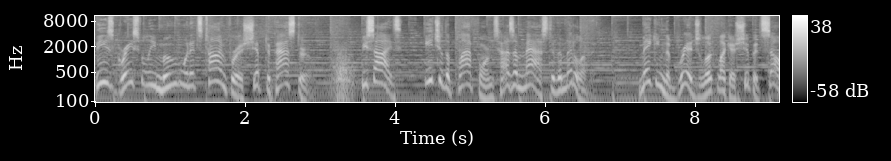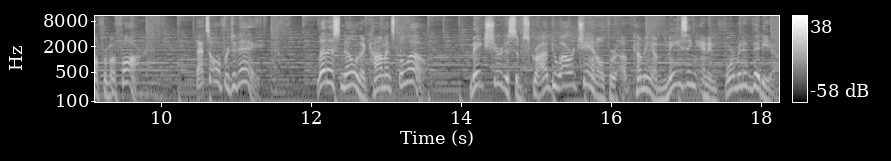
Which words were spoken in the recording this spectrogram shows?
These gracefully move when it's time for a ship to pass through. Besides, each of the platforms has a mast in the middle of it, making the bridge look like a ship itself from afar. That's all for today. Let us know in the comments below. Make sure to subscribe to our channel for upcoming amazing and informative video.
